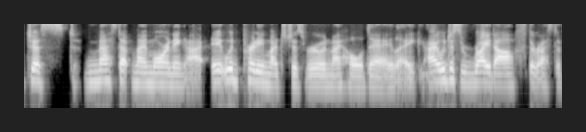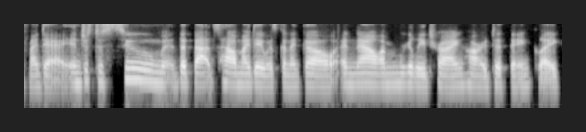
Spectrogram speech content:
just messed up my morning, I, it would pretty much just ruin my whole day. Like I would just write off the rest of my day and just assume that that's how my day was going to go. And now I'm really trying hard to think like,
